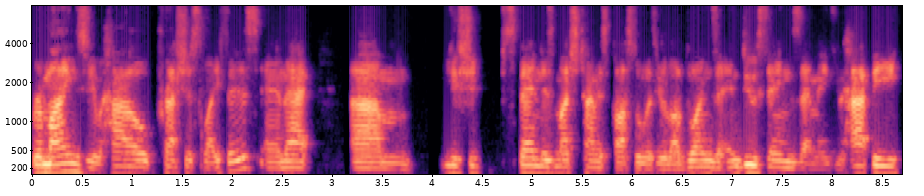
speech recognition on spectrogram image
reminds you how precious life is, and that um, you should spend as much time as possible with your loved ones and do things that make you happy.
